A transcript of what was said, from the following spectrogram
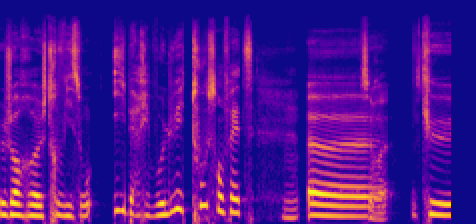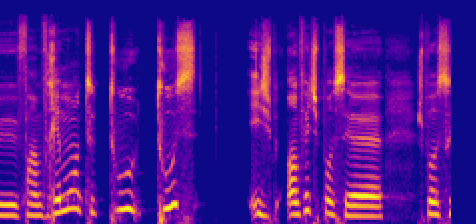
Genre euh, je trouve ils ont hyper évolué tous en fait. Mm. Euh, C'est vrai. que enfin vraiment tout, tout- tous. Et je- en fait je pense euh, je pense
